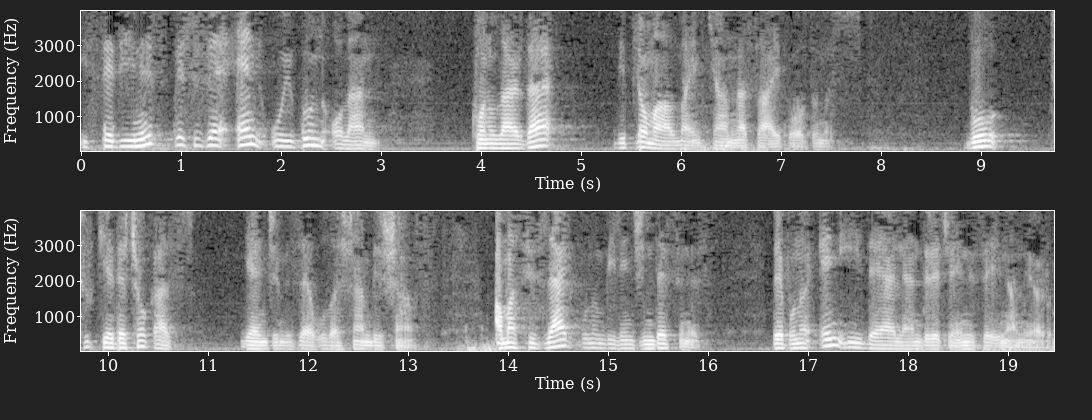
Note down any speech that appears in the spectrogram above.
istediğiniz ve size en uygun olan konularda diploma alma imkanına sahip oldunuz. Bu Türkiye'de çok az gencimize ulaşan bir şans. Ama sizler bunun bilincindesiniz ve bunu en iyi değerlendireceğinize inanıyorum.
